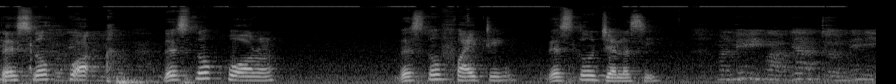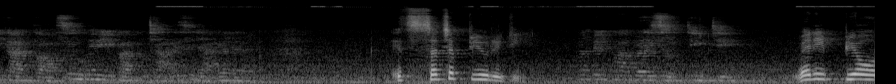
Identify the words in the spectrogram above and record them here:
There's no, there's no quarrel, there's no fighting, there's no jealousy. it's such a purity, มันเป็นความบริสุทธิ์จริง very pure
